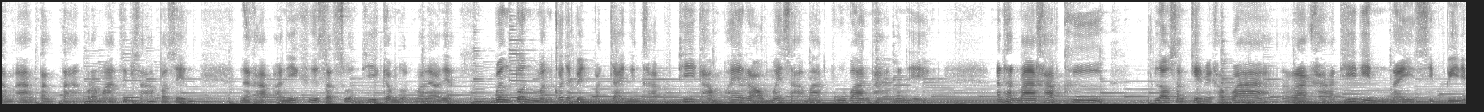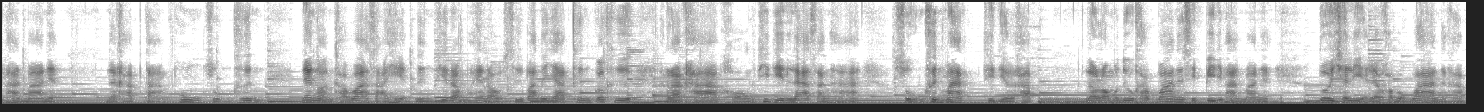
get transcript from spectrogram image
สำอางต่างๆ ประมาณ 13% นะครับ อันนี้คือสัดส่วนที่กำหนดมาแล้วเนี่ยเบื้องต้นมันก็จะเป็นปัจจัยหนึ่งครับ ที่ทำให้เราไม่สามารถกู้บ้านผ่านนั่นเอง อันถัดมาครับคือเราสังเกตไหมครับว่า ราคาที่ดินใน 10 ปีที่ผ่านมาเนี่ยนะครับต่างพุ่งสูงขึ้น แน่นอนครับว่าสาเหตุหนึ่งที่ทำให้เราซื้อบ้านได้ยากขึ้น ก็คือ ราคาของที่ดินและอสังหาสูงขึ้นมากทีเดียวครับ เราลองมาดูครับว่าใน 10 ปีที่ผ่านมาเนี่ยโดยเฉลี่ยแล้วเขาบอกว่านะครับ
